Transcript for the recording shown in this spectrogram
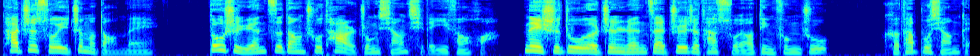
他之所以这么倒霉。都是源自当初他耳中响起的一番话。那时渡厄真人在追着他索要定风珠，可他不想给。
